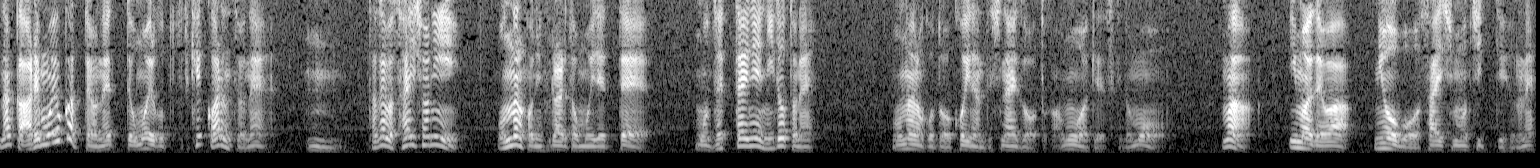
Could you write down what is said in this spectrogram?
なんかあれも良かったよねって思えることって結構あるんですよね、うん、例えば最初に女の子に振られた思い出ってもう絶対ね二度とね女の子と恋なんてしないぞとか思うわけですけどもまあ今では女房妻子持ちっていうのね。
